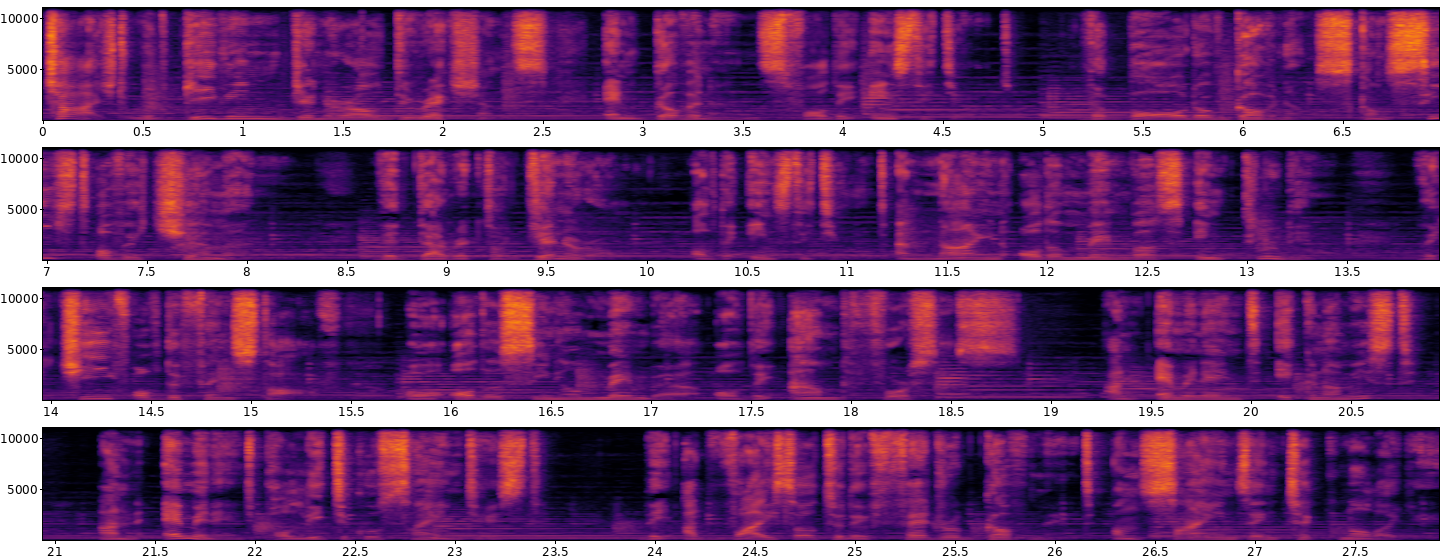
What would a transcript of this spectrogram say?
charged with giving general directions and governance for the Institute. The Board of Governors consists of a chairman, the Director General of the Institute and nine other members including the Chief of Defense Staff or other senior member of the Armed Forces, an eminent economist, an eminent political scientist, the advisor to the federal government on science and technology.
